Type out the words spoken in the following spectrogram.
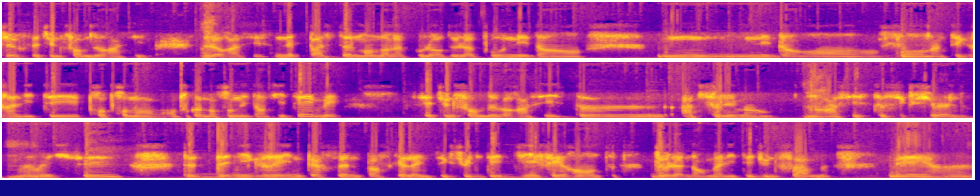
sûr, c'est une forme de racisme. Ouais. Le racisme n'est pas seulement dans la couleur de la peau, ni dans, ni dans son intégralité proprement, en tout cas dans son identité, mais c'est une forme de raciste, euh, absolument, un raciste sexuel. Mhm. Oui, c'est de dénigrer une personne parce qu'elle a une sexualité différente de la normalité d'une femme. Mais euh,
